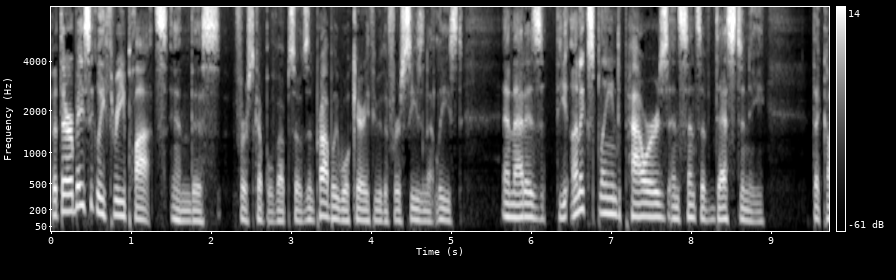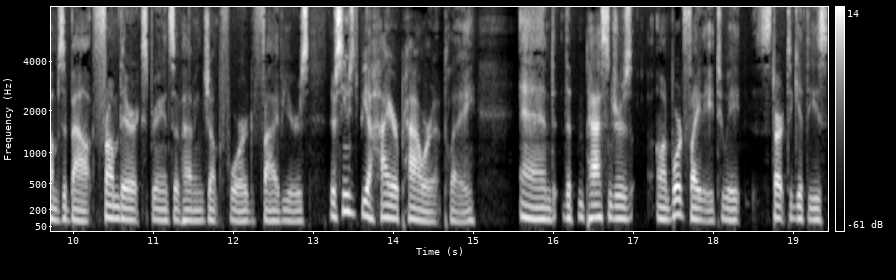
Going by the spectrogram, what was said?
But there are basically three plots in this first couple of episodes, and probably will carry through the first season at least. And that is the unexplained powers and sense of destiny that comes about from their experience of having jumped forward five years. There seems to be a higher power at play, and the passengers on board Flight 828 start to get these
